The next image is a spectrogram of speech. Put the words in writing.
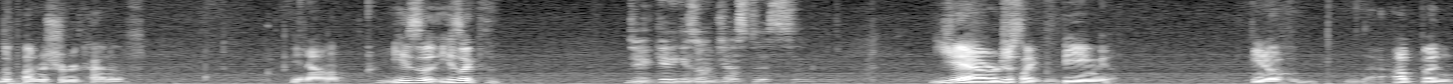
the Punisher kind of, you know, he's a he's like Yeah, getting his own justice and Yeah, or just like being, you know, up and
